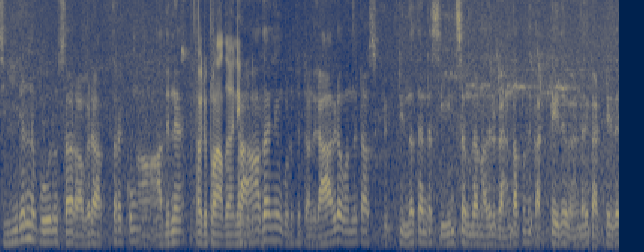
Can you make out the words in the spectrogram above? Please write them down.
സീരിയലിന് പോലും സാർ അവർ അത്രക്കും അതിനെ ഒരു പ്രാധാന്യം പ്രാധാന്യം കൊടുത്തിട്ടാണ്. രാവിലെ വന്നിട്ട് ആ സ്ക്രിപ്റ്റ് ഇന്നത്തെ എന്റെ സീൻസ് എന്താണ്? അതിൽ വേണ്ടാത്തത് കട്ട് ചെയ്ത് വേണ്ടത് കട്ട് ചെയ്ത്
